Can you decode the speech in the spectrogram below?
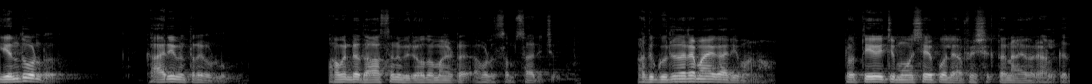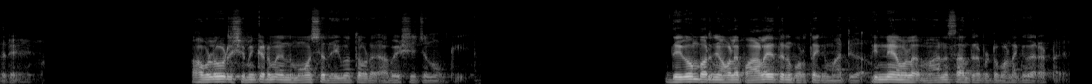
എന്തുകൊണ്ട്? കാര്യം ഇത്രയേ ഉള്ളൂ. അവന്റെ ദാസന് വിരോധമായിട്ട് അവൾ സംസാരിച്ചു. അത് ഗുരുതരമായ കാര്യമാണ്. പ്രത്യേകിച്ച് മോശയെപ്പോലെ അഭിഷിക്തനായ ഒരാൾക്കെതിരെ. അവളോട് ക്ഷമിക്കണമെന്ന് മോശ ദൈവത്തോട് അപേക്ഷിച്ച് നോക്കി. ദൈവം പറഞ്ഞു അവളെ പാളയത്തിന് പുറത്തേക്ക് മാറ്റുക. പിന്നെ അവൾ മാനസാന്തരപ്പെട്ട് മടങ്ങി വരട്ടെ.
